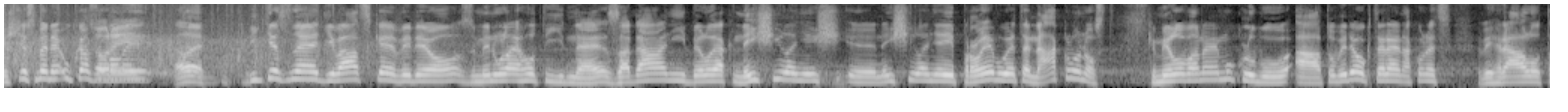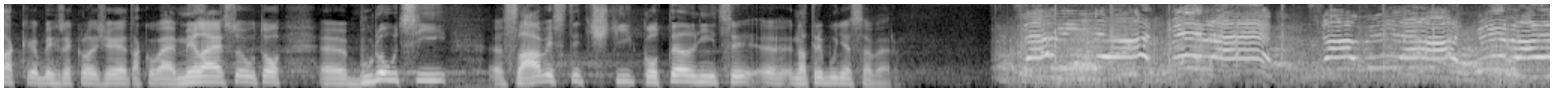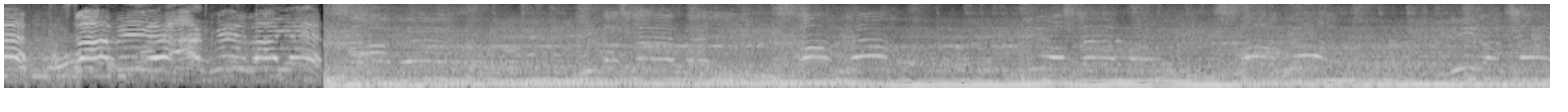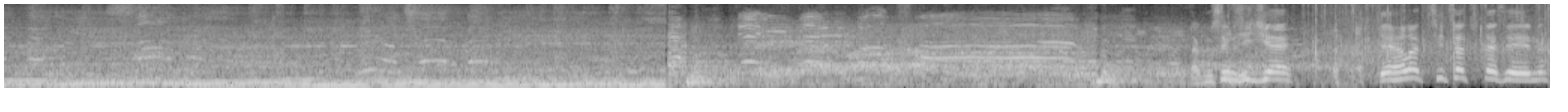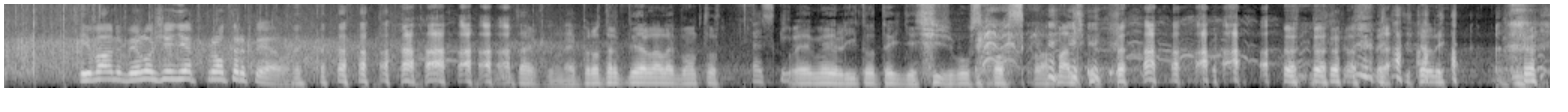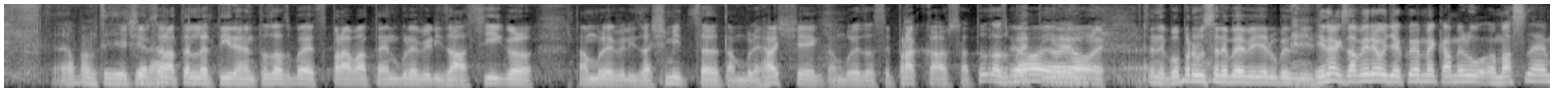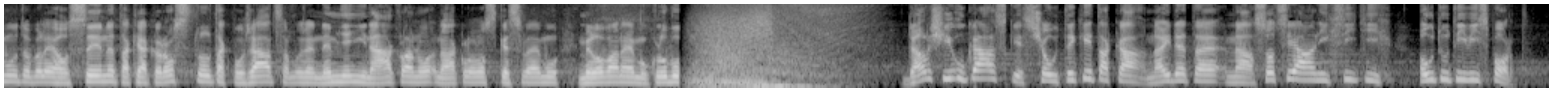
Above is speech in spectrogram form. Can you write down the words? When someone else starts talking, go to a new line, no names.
Ještě jsme neukazovali
Ale
vítězné divácké video z minulého týdne. Zadání bylo, jak eh, nejšíleněji projevujete náklonost k milovanému klubu a to video, které nakonec vyhrálo, tak bych řekl, že je takové milé. Jsou to eh, budoucí eh, slávističtí kotelníci na tribuně Sever. Tak musím říct, že těhle 30 vteřin Ivan vyloženě protrpěl.
Tak neprotrpěl, ale on to...
Hezky.
Je mi líto těch dětí, že budou zklamaný. Já mám ty děti
těším se na tenhle týden, to zase bude zpráva, ten bude vylízat Siegel, tam bude vylízat Šmicel, tam bude Hašek, tam bude zase Prachař a to zase bude
Jo, jo,
týden,
jo.
vole. Ten v Brnu se nebude vědět vůbec nic.
Jinak za video děkujeme Kamilu Masnému, to byl jeho syn, tak jak rostl, tak pořád samozřejmě nemění náklano, náklonost ke svému milovanému klubu. Další ukázky z show Tiki Taka najdete na sociálních sítích O2 TV Sport.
